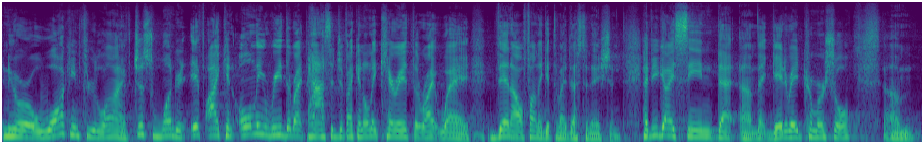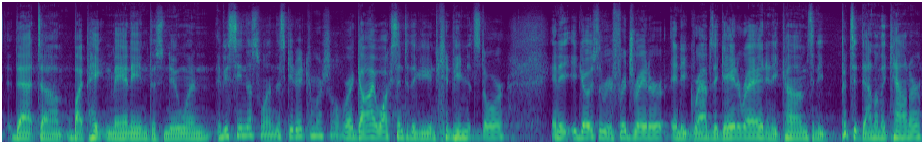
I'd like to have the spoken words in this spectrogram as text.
and who are walking through life just wondering if I can only read the right passage, if I can only carry it the right way, then I'll finally get to my destination. Have you guys seen that, um, that Gatorade commercial um, that um, by Peyton Manning, this new one? Have you seen this one, this Gatorade commercial, where a guy walks into the convenience store and he, goes to the refrigerator and he grabs a Gatorade and he comes and he puts it down on the counter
